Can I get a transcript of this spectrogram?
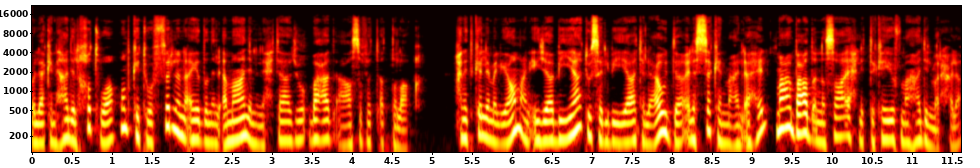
ولكن هذه الخطوة ممكن توفر لنا أيضا الأمان اللي نحتاجه بعد عاصفة الطلاق. حنتكلم اليوم عن إيجابيات وسلبيات العودة إلى السكن مع الأهل مع بعض النصائح للتكيف مع هذه المرحلة.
